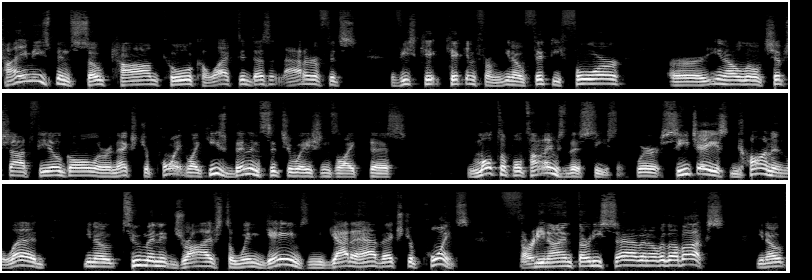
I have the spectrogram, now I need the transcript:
Ka'imi's been so calm, cool, collected. Doesn't matter if it's if he's kick, kicking from you know 54 or you know a little chip shot field goal or an extra point. Like he's been in situations like this multiple times this season where CJ's gone and led you know two minute drives to win games, and you got to have extra points. 39-37 over the Bucks. You know,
